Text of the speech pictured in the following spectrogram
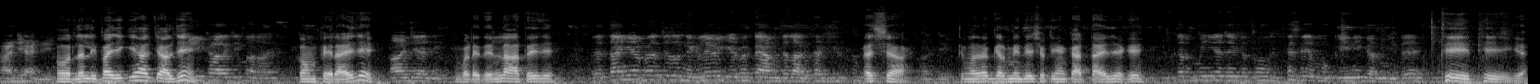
ਹਾਂਜੀ ਹਾਂਜੀ। ਹੋਰ ਲੱਲੀ ਭਾਜੀ ਕੀ ਹਾਲ ਚਾਲ ਜੇ? ਠੀਕ ਠਾਕ ਜੀ ਮਹਾਰਾਜ। ਕੌਮ ਫੇਰ ਆਏ ਜੇ? ਹਾਂਜੀ ਹਾਂਜੀ। ਬੜੇ ਦਿਨ ਲਾਤੇ ਜੇ। ਇਦਾਂ ਹੀ ਆ ਫਿਰ ਜਦੋਂ ਨਿਕਲੇ ਹੋਈਏ ਫਿਰ ਟਾਈਮ ਤੇ ਲੱਗਦਾ ਜੀ ਅੱਛਾ ਹਾਂਜੀ। ਤੇ ਮਤਲਬ ਗਰਮੀ ਦੀਆਂ ਛੁੱਟੀਆਂ ਘੱਟ ਆਏ ਜੇ ਕਿ ਗਰਮੀ ਅਜੇ ਕਿਥੋਂ ਮੁੱਕੀ ਨਹੀਂ ਗਰਮੀ ਤੇ। ਠੀਕ ਠੀਕ ਹੈ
